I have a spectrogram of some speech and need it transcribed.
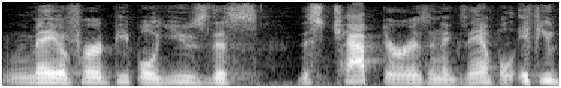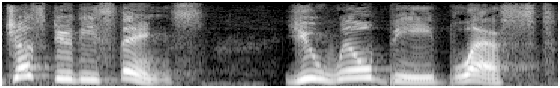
we may have heard people use this, this chapter as an example, if you just do these things, you will be blessed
